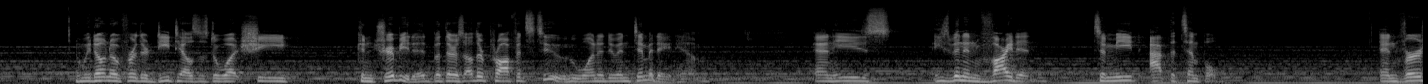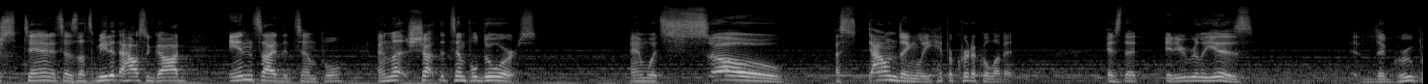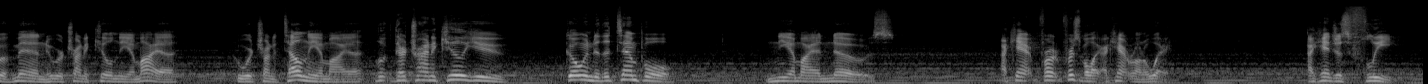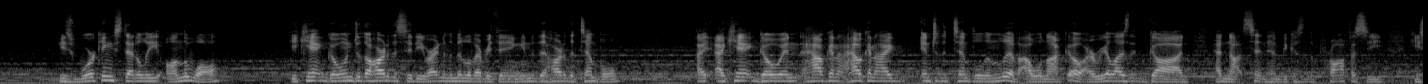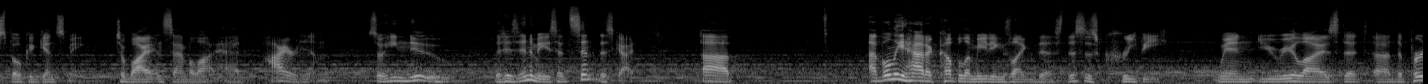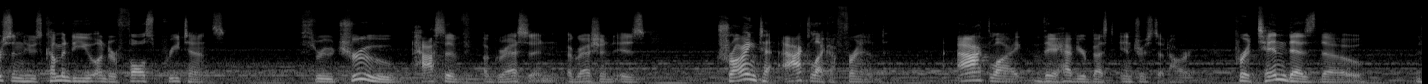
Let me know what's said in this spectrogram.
And we don't know further details as to what she contributed, but there's other prophets too who wanted to intimidate him. And he's he's been invited to meet at the temple. In verse 10 it says, "Let's meet at the house of God inside the temple and let's shut the temple doors." And what's so astoundingly hypocritical of it is that it really is the group of men who were trying to kill Nehemiah who were trying to tell Nehemiah, look, they're trying to kill you. Go into the temple. Nehemiah knows. I can't, first of all, I can't run away. I can't just flee. He's working steadily on the wall. He can't go into the heart of the city, right in the middle of everything, into the heart of the temple. I, I can't go in. How can I, how can I enter the temple and live? I will not go. I realized that God had not sent him because of the prophecy he spoke against me. Tobiah and Sanballat had hired him. So he knew that his enemies had sent this guy. Uh, I've only had a couple of meetings like this. This is creepy when you realize that uh, the person who's coming to you under false pretense through true passive aggression aggression is trying to act like a friend act like they have your best interest at heart pretend as though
